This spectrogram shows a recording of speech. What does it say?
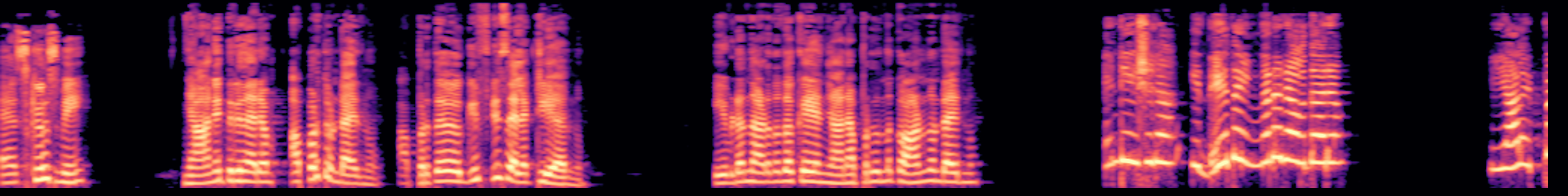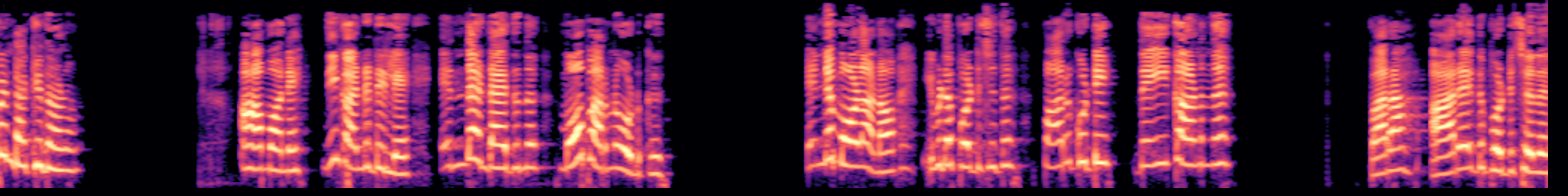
എക്സ്ക്യൂസ് മീ ഞാൻ ഇത്തിരി നേരം അപ്പുറത്തുണ്ടായിരുന്നു. അപ്പുറത്തെ ഗിഫ്റ്റ് സെലക്ട് ചെയ്യായിരുന്നു. ഇവിടെ നടന്നതൊക്കെ ഞാൻ അപ്പുറത്തുനിന്ന് കാണുന്നുണ്ടായിരുന്നു. ആ മോനെ നീ കണ്ടിട്ടില്ലേ? എന്താ ഉണ്ടായതെന്ന് മോ പറഞ്ഞു കൊടുക്ക്. എന്റെ മോളാണോ ഇവിടെ പൊട്ടിച്ചത്? പാറുക്കുട്ടി ദേ ഈ കാണുന്നത് പറ ആരാ ഇത് പൊട്ടിച്ചത്?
